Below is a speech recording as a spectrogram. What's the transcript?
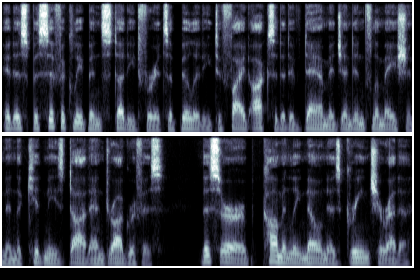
It has specifically been studied for its ability to fight oxidative damage and inflammation in the kidneys. Andrographis this herb, commonly known as green chiretta,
